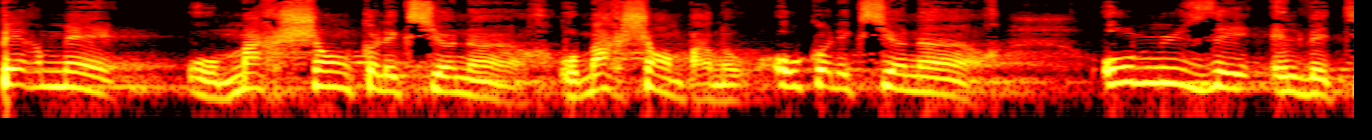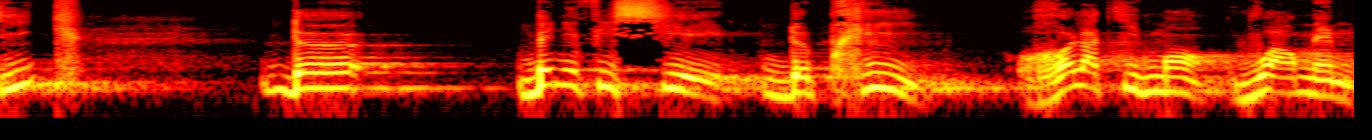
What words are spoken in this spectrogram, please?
permet aux marchands collectionneurs, aux marchands, pardon, aux collectionneurs, au musée helvétique de bénéficier de prix relativement, voire même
